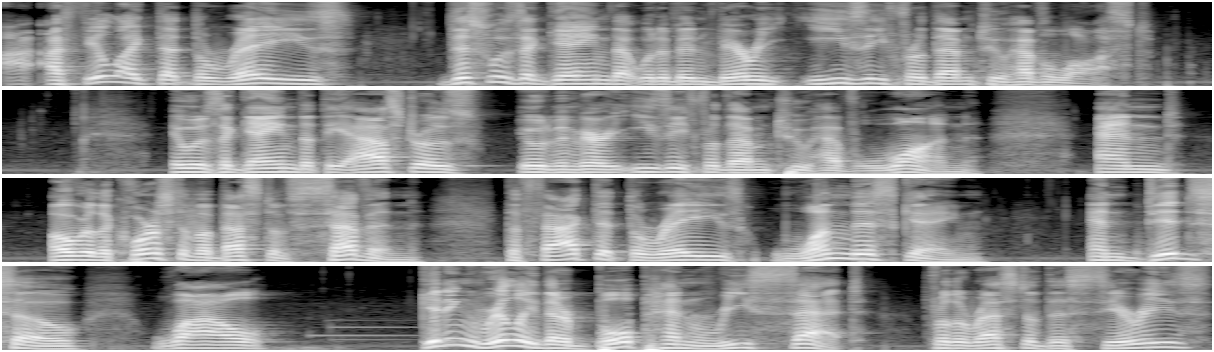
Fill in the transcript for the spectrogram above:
I, I feel like that the Rays, this was a game that would have been very easy for them to have lost it was a game that the Astros, it would have been very easy for them to have won. And over the course of a best of seven, the fact that the Rays won this game and did so while getting really their bullpen reset for the rest of this series,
